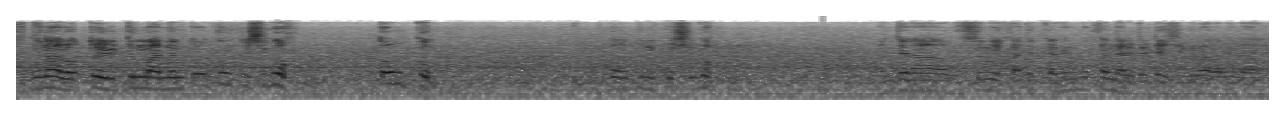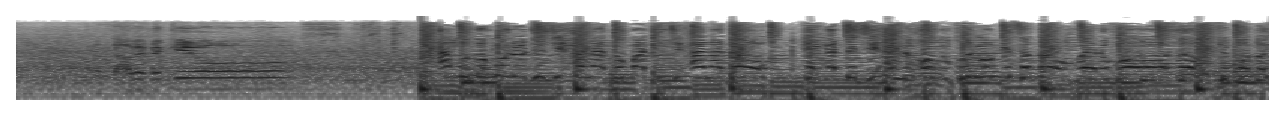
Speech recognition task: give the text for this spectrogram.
누구나 로또 1등 받는 똥꿈 꾸시고 똥꿈 아름다운 꿈 꾸시고 언제나 웃음이 가득한 행복한 날들 되시기 바랍니다. 그럼 다음에 뵐게요. 아무도 물어주지 않아도 봐주지 않아도 해가 뜨지 않는 어느 골목에서도 외로워도 슬퍼도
